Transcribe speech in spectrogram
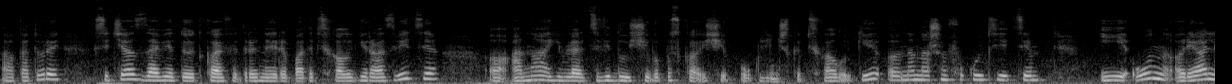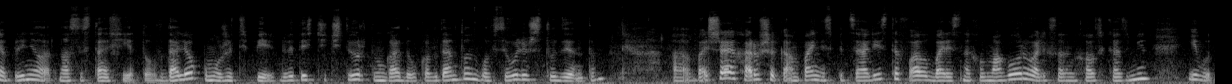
э, который сейчас заведует кафедрой нейропатопсихологии и развития. Она является ведущей, выпускающей по клинической психологии на нашем факультете. И он реально принял от нас эстафету. В далеком уже теперь, в 2004 году, когда Антон был всего лишь студентом, а, большая, хорошая компания специалистов Алла Борисовна Холмогорова, Александр Михайлович Казмин и вот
